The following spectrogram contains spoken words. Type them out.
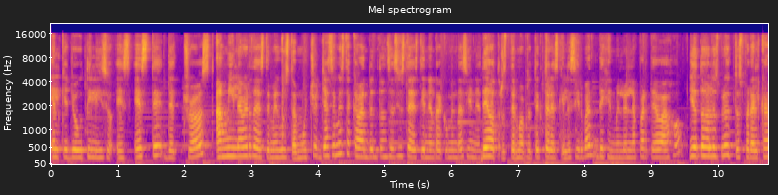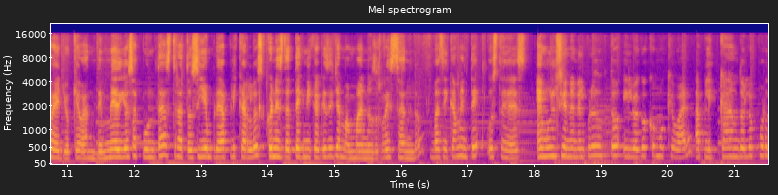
El que yo utilizo es este de Trust. A mí la verdad este me gusta mucho. Ya se me está acabando entonces si ustedes tienen recomendaciones de otros termoprotectores que les sirvan déjenmelo en la parte de abajo. Yo todos los productos para el cabello que van de medios a puntas trato siempre de aplicarlos con esta técnica que se llama manos rezando. Básicamente ustedes emulsionan el producto y luego como que van aplicando por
